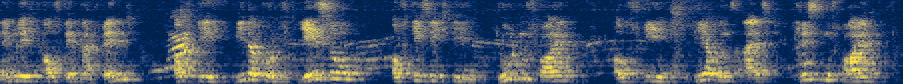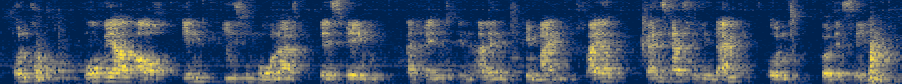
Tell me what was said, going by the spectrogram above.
nämlich auf den Advent, auf die Wiederkunft Jesu, auf die sich die Juden freuen, auf die wir uns als Christen freuen und wo wir auch in diesem Monat deswegen Advent in allen Gemeinden feiern. Ganz herzlichen Dank und Gottes Segen.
